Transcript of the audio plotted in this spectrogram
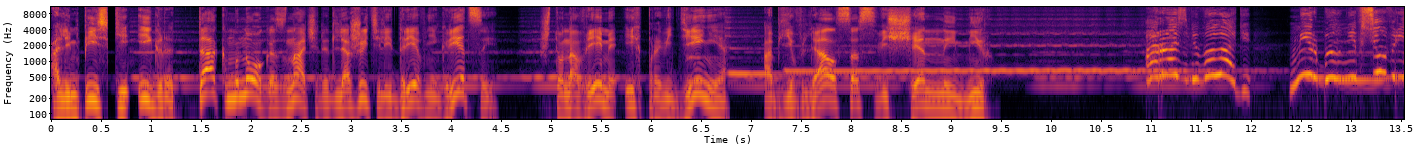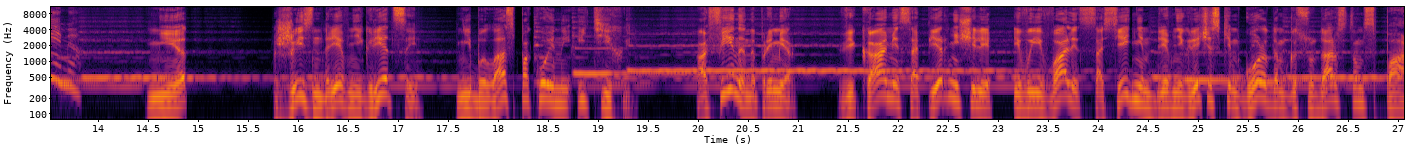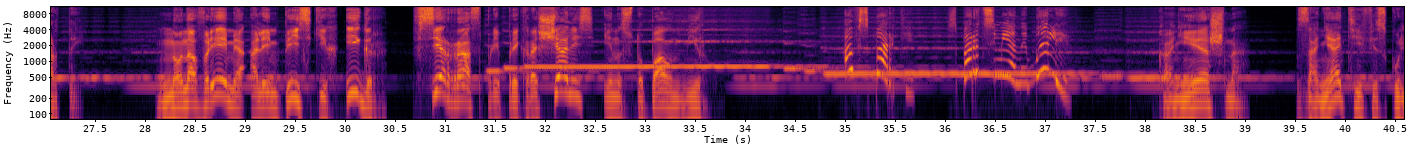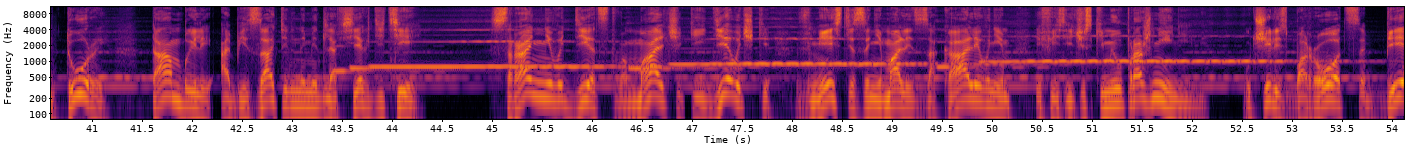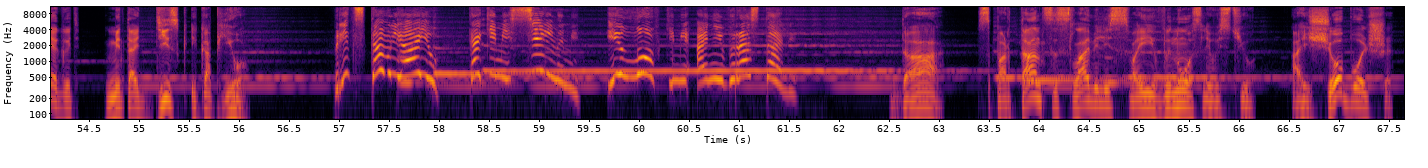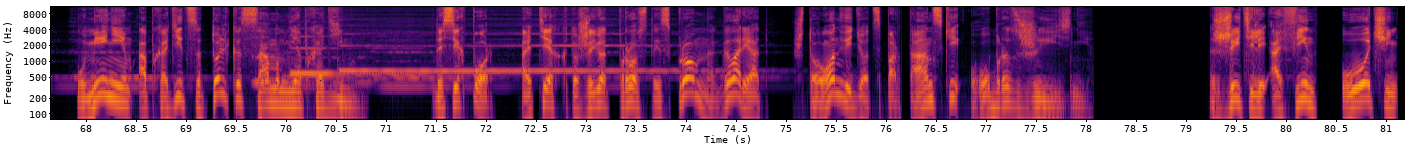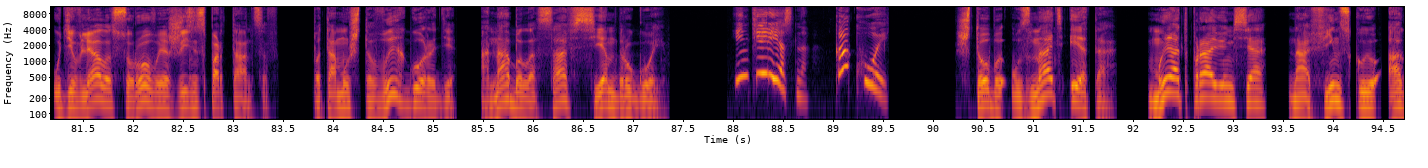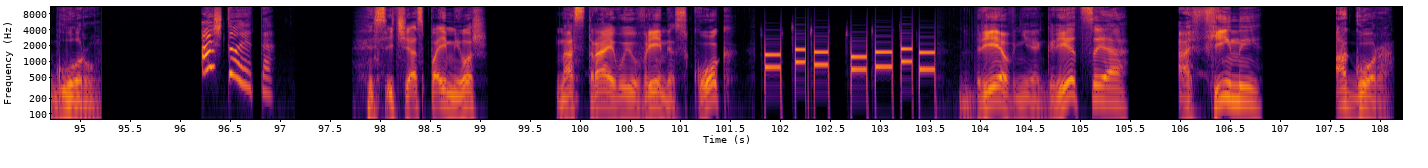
Олимпийские игры так много значили для жителей Древней Греции, что на время их проведения объявлялся священный мир. А разве в Элладе мир был не все время? Нет, жизнь Древней Греции не была спокойной и тихой. Афины, например, веками соперничали и воевали с соседним древнегреческим городом-государством Спартой. Но на время Олимпийских игр все распри прекращались и наступал мир. А в Спарте спортсмены были? Конечно, занятия физкультурой там были обязательными для всех детей. С раннего детства мальчики и девочки вместе занимались закаливанием и физическими упражнениями. Учились бороться, бегать, метать диск и копье. Какими сильными и ловкими они вырастали Да, спартанцы славились своей выносливостью, а еще больше – умением обходиться только самым необходимым. До сих пор о тех, кто живет просто и скромно, говорят, что он ведет спартанский образ жизни. Жителей Афин очень удивляла суровая жизнь спартанцев, потому что в их городе она была совсем другой. Интересно, какой? Чтобы узнать это, мы отправимся на Афинскую Агору. А что это? Сейчас поймешь. Настраиваю время скок. Древняя Греция, Афины, Агора.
